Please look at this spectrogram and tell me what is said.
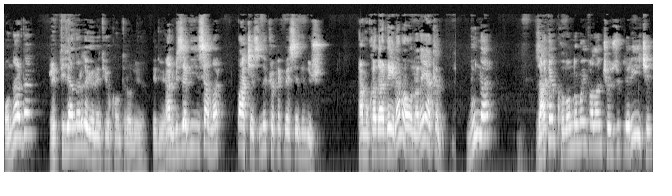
Onlar da reptilyanları da yönetiyor, kontrol ediyor. Yani bize bir insan var bahçesinde köpek beslediğini düşün. Tam o kadar değil ama ona da yakın. Bunlar zaten kolonlamayı falan çözdükleri için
